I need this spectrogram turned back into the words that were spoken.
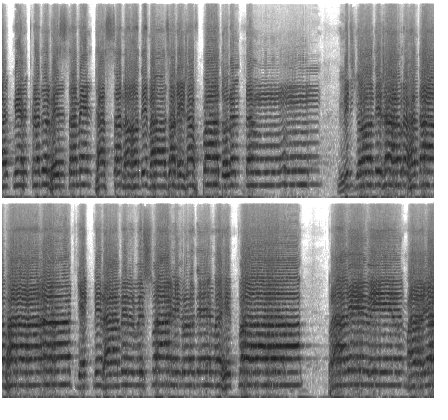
अग्निः क्रतुभिः समिद्धः स नो दिवासरिषः लग्नम् विज्योतिषा बृहता भात्यग्निराविर्विश्वानि गृणते महित्वा प्रादेवीर्माया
